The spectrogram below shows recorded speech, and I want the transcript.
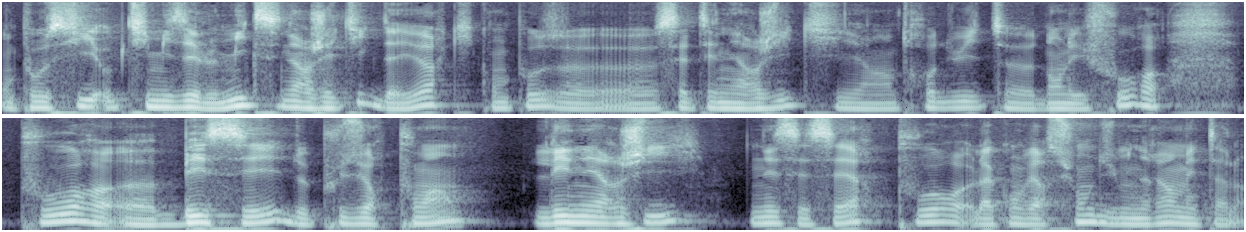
on peut aussi optimiser le mix énergétique d'ailleurs qui compose euh, cette énergie qui est introduite euh, dans les fours pour euh, baisser de plusieurs points l'énergie nécessaire pour la conversion du minerai en métal.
